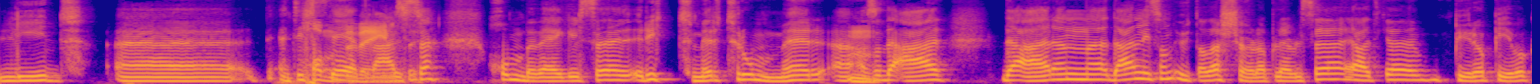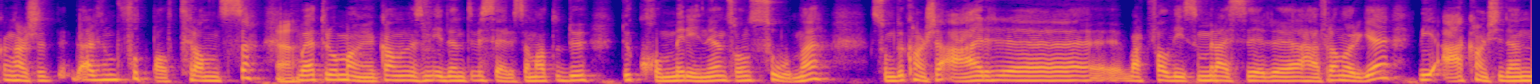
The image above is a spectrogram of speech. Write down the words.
lyd. Uh, en tilstedeværelse. Håndbevegelse, rytmer, trommer. Uh, mm. altså det er det er, en, det er en litt sånn ut av deg sjøl-opplevelse. jeg vet ikke, Pyro og Pivo kan kanskje, Det er liksom fotballtranse, ja. hvor jeg tror mange kan liksom identifisere seg med at du, du kommer inn i en sånn sone som du kanskje er eh, I hvert fall vi som reiser eh, her fra Norge. Vi er kanskje i den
